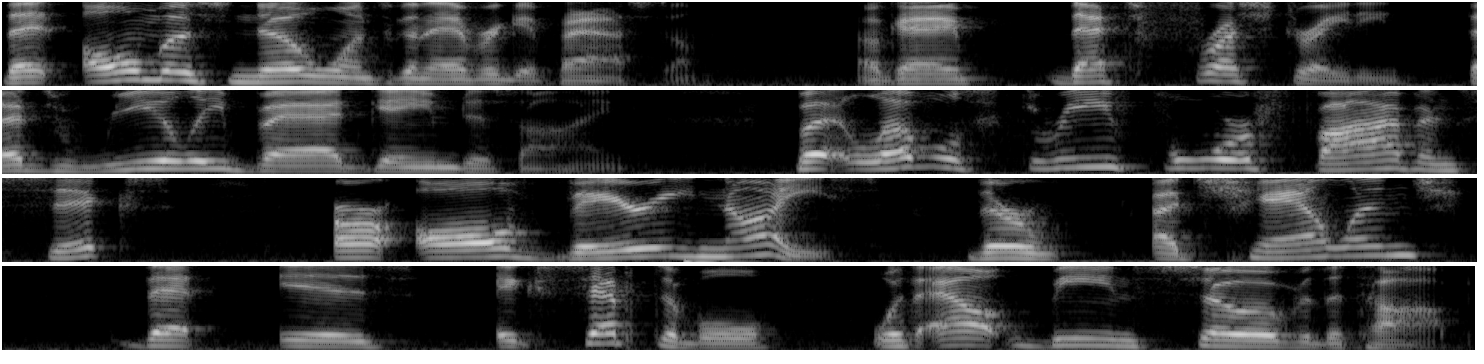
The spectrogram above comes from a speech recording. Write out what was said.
that almost no one's going to ever get past them. Okay? That's frustrating. That's really bad game design. But levels three, four, five, and six are all very nice. They're a challenge that is acceptable without being so over the top.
